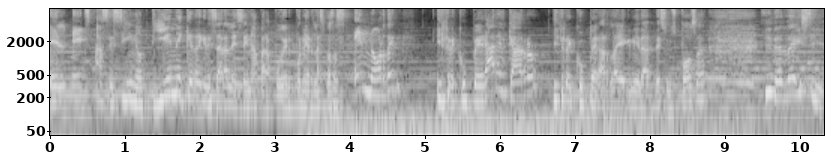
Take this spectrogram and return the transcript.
el ex asesino tiene que regresar a la escena para poder poner las cosas en orden y recuperar el carro y recuperar la dignidad de su esposa y de Daisy.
